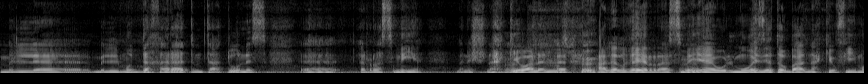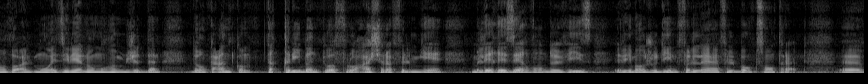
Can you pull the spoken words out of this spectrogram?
من المدخرات نتاع تونس آه، الرسمية. مانيش نحكيو على على الغير رسمية والموازية. تو بعد نحكيو فيه موضوع الموازي لأنه مهم جدا. donc عندكم تقريبا توفروا 10% من les réserves de devises اللي موجودين في في ال banque centrale. أه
